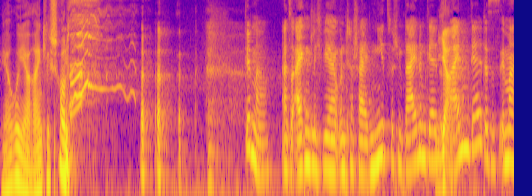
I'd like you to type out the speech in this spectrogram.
ja, oh ja, eigentlich schon. Genau. Also eigentlich, wir unterscheiden nie zwischen deinem Geld Ja. und meinem Geld. Es ist immer,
